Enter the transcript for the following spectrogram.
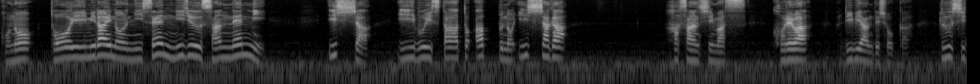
この遠い未来の2023年に1社 EV スタートアップの1社が破産します。これはリビアンでしょうか？ルーシッ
